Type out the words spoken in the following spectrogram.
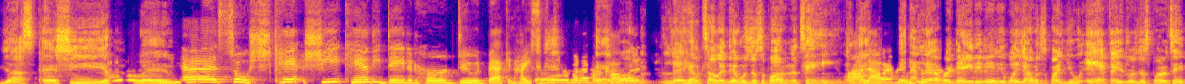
Yes, and she when Yes. So she can't she Kandi dated her dude back in high school And- or whatever, and, college. well, let him tell it that was just a part of the team. Okay, Ah, now I That he never dated anyone. Y'all was just part. You and Phaedra was just part of the team.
